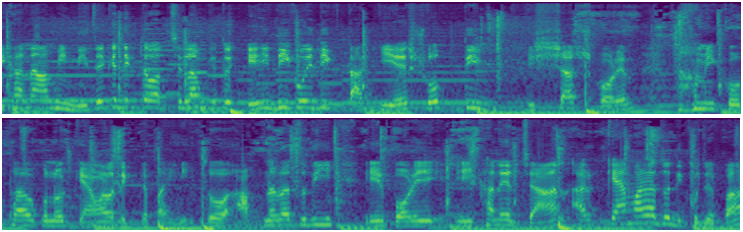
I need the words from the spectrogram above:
এখানে আমি নিজেকে দেখতে পাচ্ছিলাম, কিন্তু এই দিক ওই দিক তাকিয়ে সত্যি বিশ্বাস করেন, আমি কোথাও কোনো ক্যামেরা দেখতে পাইনি। তো আপনারা যদি এরপরে এইখানে যান, আর ক্যামেরা যদি খুঁজে পান,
